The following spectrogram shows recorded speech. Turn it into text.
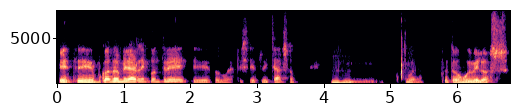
este, cuando me la reencontré este, fue como una especie de flechazo. Y bueno, fue todo muy veloz.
